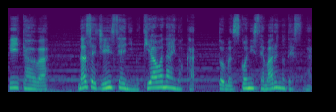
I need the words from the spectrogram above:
ピーターはなぜ人生に向き合わないのかと息子に迫るのですが、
